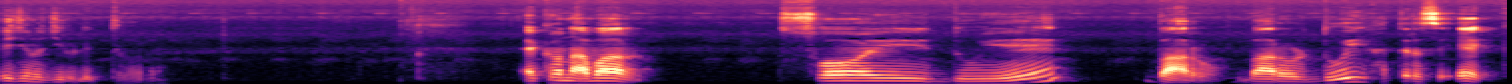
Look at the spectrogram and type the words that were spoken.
এই জন্য জিরো লিখতে হবে। এখন আবার ছয়, দুয়ে বারো। বারোর দুই, হাতের আছে এক।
